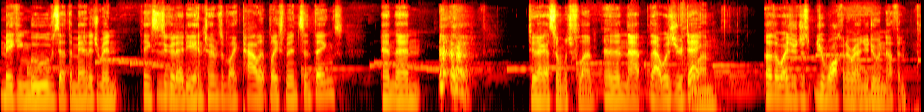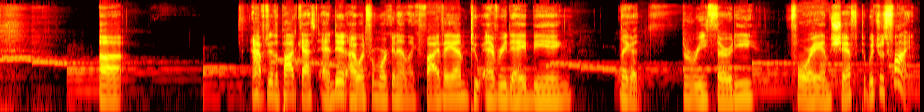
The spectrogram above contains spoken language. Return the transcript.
making moves that the management thinks is a good idea in terms of like pallet placements and things. And then, dude, I got so much phlegm. And then that that was your day. Phlegm. Otherwise, you're just you're walking around, you're doing nothing. Uh, after the podcast ended, I went from working at like 5 a.m. to every day being like a 3:30, 4 a.m. shift, which was fine.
